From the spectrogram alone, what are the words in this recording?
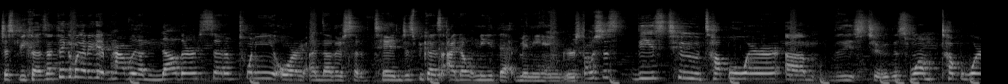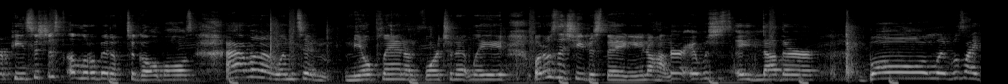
just because I think I'm gonna get probably another set of 20 or another set of 10 just because I don't need that many hangers. It was just these two Tupperware, um, these two, this one Tupperware piece, it's just a little bit of to-go bowls. I have an unlimited meal plan unfortunately, but it was the cheapest thing, you know how it was just another bowl, it was like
